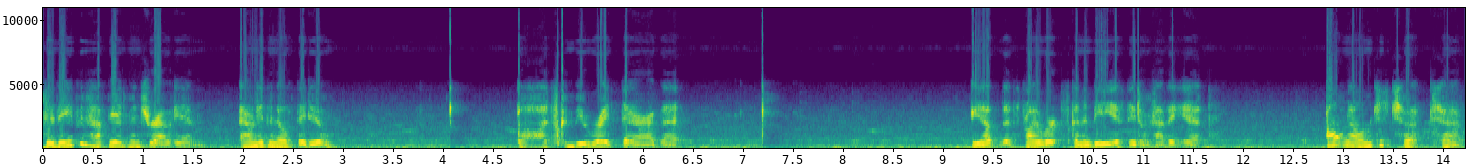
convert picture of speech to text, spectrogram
Do they even have the adventure out yet? I don't even know if they do. Oh, it's gonna be right there, I bet. Yep, that's probably where it's gonna be if they don't have it yet. Oh, I don't know, let me just check, check.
